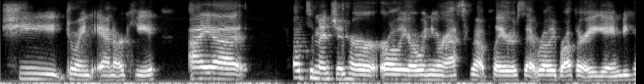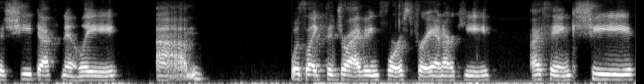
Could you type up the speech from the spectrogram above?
she joined Anarchy. I uh, to mention her earlier when you were asking about players that really brought their A game because she definitely um, was like the driving force for anarchy. I think she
